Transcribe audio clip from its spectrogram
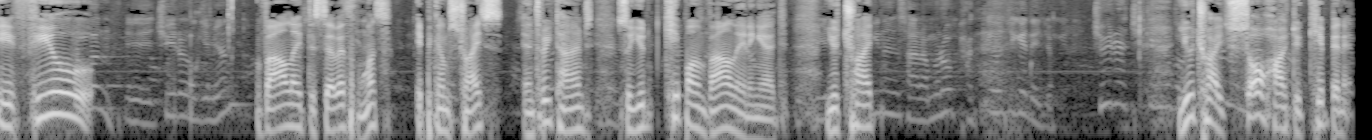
If you violate the Sabbath once, it becomes twice and three times, so you keep on violating it. You try you tried so hard to keep it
